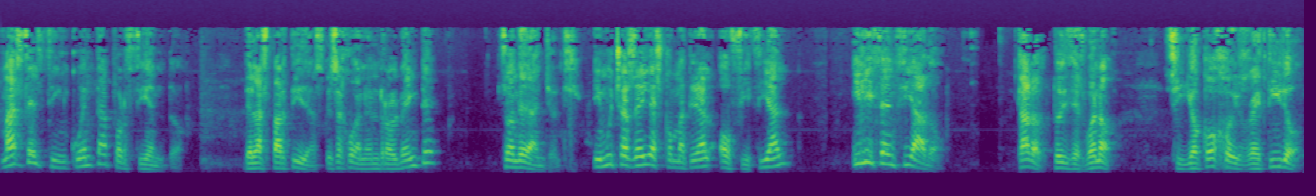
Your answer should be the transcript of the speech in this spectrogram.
más del 50% de las partidas que se juegan en Roll20 son de Dungeons, y muchas de ellas con material oficial y licenciado. Claro, tú dices, bueno, si yo cojo y retiro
